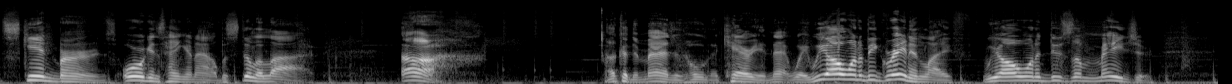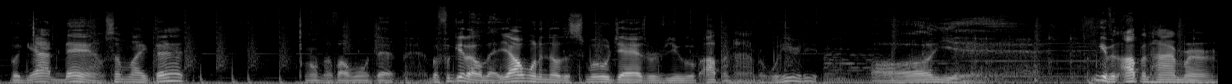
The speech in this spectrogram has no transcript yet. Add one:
skin burns, organs hanging out, but still alive. Ah. I couldn't imagine holding a carrying that way. We all want to be great in life. We all want to do something major. But goddamn, something like that. I don't know if I want that, man. But forget all that. Y'all want to know the smooth jazz review of Oppenheimer. Well, here it is. Oh, yeah. I'm giving Oppenheimer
